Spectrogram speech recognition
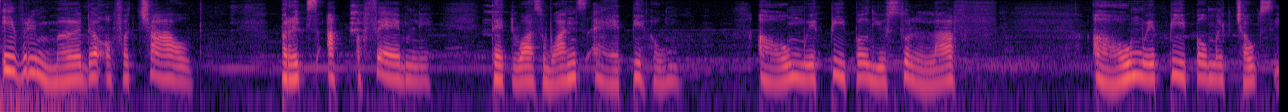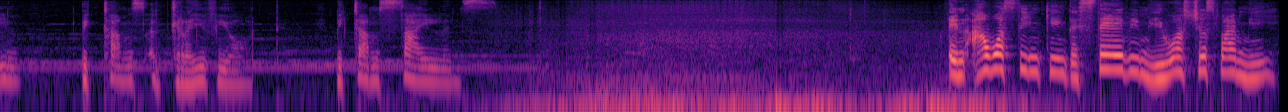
Every murder of a child breaks up a family that was once a happy home, a home where people used to laugh, a home where people make jokes in, becomes a graveyard, becomes silence. And I was thinking, they stabbed him, he was just by me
